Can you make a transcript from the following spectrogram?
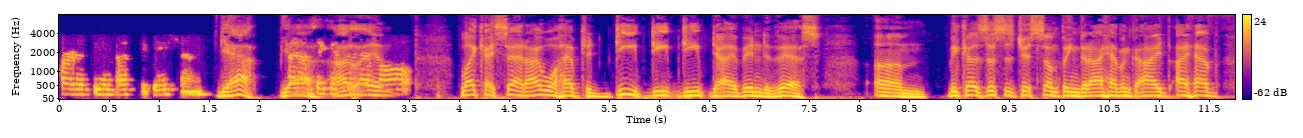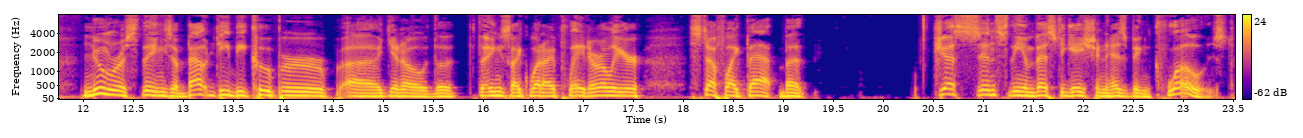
part of the investigation. yeah. Yeah. I don't think it's I- their and- vault. like I said, I will have to deep, deep, deep dive into this. Um, because this is just something that I haven't, I, I have numerous things about DB Cooper, uh, you know, the things like what I played earlier, stuff like that. But just since the investigation has been closed,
